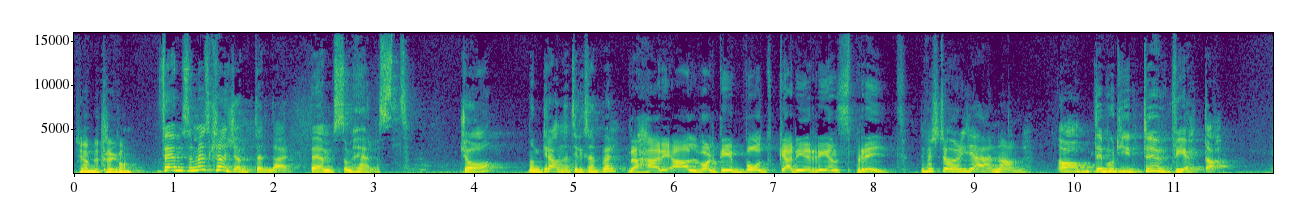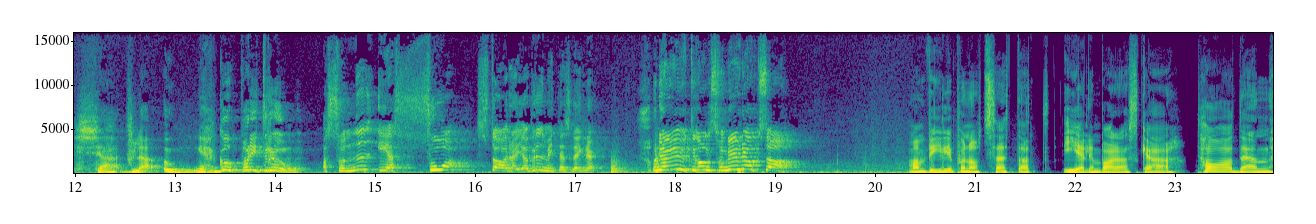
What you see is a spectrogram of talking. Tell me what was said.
Gömd i trädgården. Vem som helst kan ha gömt den där. Vem som helst. Ja, någon granne till exempel. Det här är allvarligt. Det är vodka, det är ren sprit. Det förstör hjärnan. Ja, det borde ju du veta. Jävla unge. Gå upp på ditt rum! Alltså ni är så störda, jag bryr mig inte ens längre. Och ni har utegångsförbud också! Man vill ju på något sätt att Elin bara ska ta den,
